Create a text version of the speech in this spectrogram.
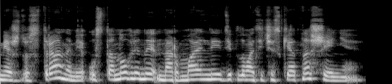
Между странами установлены нормальные дипломатические отношения.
